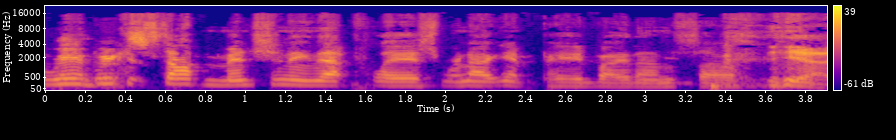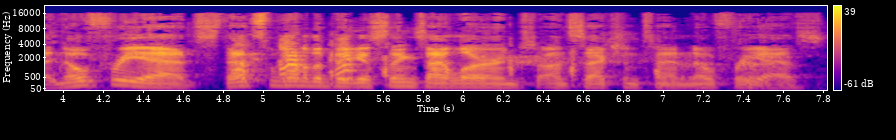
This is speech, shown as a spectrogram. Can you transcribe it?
we, we can stop mentioning that place. We're not getting paid by them. So, yeah, no free ads. That's one of the biggest things I learned on Section 10. No free ads.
